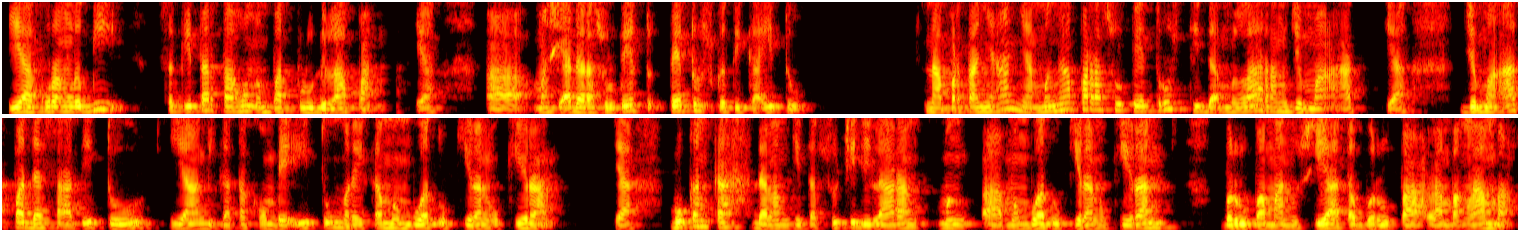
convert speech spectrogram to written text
Ya, kurang lebih sekitar tahun 48 ya. Uh, masih ada Rasul Petrus ketika itu. Nah, pertanyaannya, mengapa Rasul Petrus tidak melarang jemaat ya? Jemaat pada saat itu yang dikata kombe itu mereka membuat ukiran-ukiran ya. Bukankah dalam kitab suci dilarang meng, uh, membuat ukiran-ukiran berupa manusia atau berupa lambang-lambang?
